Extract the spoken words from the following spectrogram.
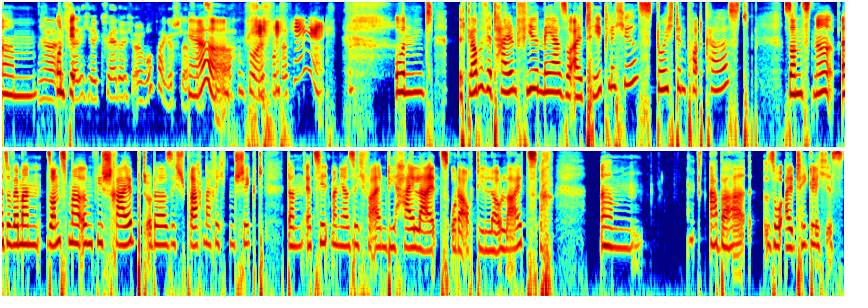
Ähm, Ja, Und ich wir- werde hier quer durch Europa geschleppt. Ja. und ich glaube, wir teilen viel mehr so Alltägliches durch den Podcast. Sonst, ne, also wenn man sonst mal irgendwie schreibt oder sich Sprachnachrichten schickt, dann erzählt man ja sich vor allem die Highlights oder auch die Lowlights. ähm, aber so alltäglich ist,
